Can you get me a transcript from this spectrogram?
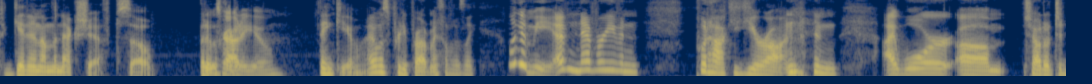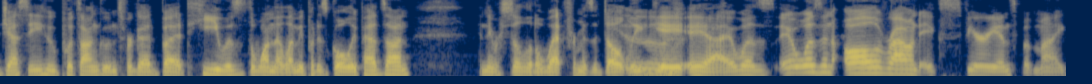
to get in on the next shift. So but it was Proud great. of you. Thank you. I was pretty proud of myself. I was like, look at me. I've never even put hockey gear on. And I wore um shout out to Jesse who puts on goons for good, but he was the one that let me put his goalie pads on. And they were still a little wet from his adult league. Ugh. Yeah, it was it was an all around experience, but my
